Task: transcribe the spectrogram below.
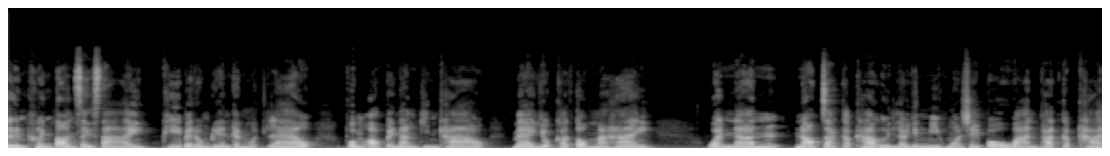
ตื่นขึ้นตอนสายๆพี่ไปโรงเรียนกันหมดแล้ว ผมออกไปนั่งกินข้าว แม่ยกข้าวต้มมาให้ วันนั้นนอกจากกับข้าวอื่นแล้วยังมีหัวไชโป๊หวานผัดกับไข่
